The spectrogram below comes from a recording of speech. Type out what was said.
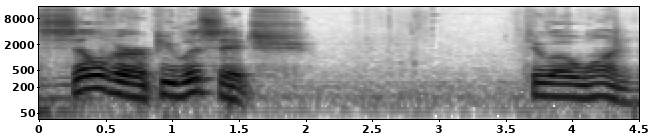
Silver Pulisic. 201.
